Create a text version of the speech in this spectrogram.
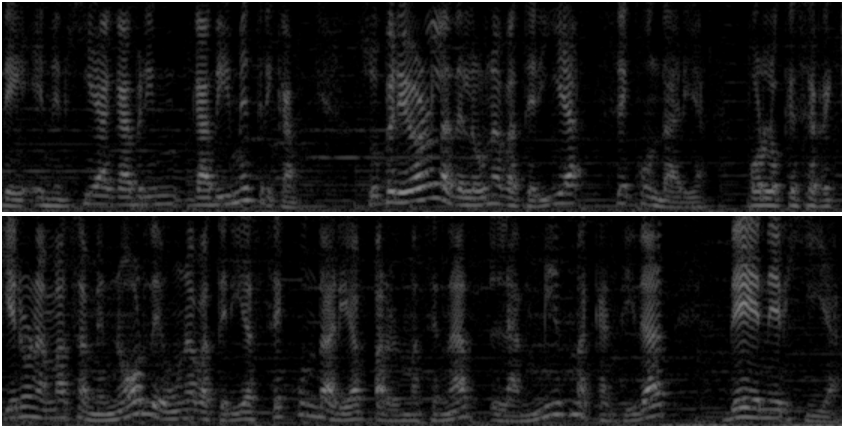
de energía gavimétrica superior a la de una batería secundaria, por lo que se requiere una masa menor de una batería secundaria para almacenar la misma cantidad de energía.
